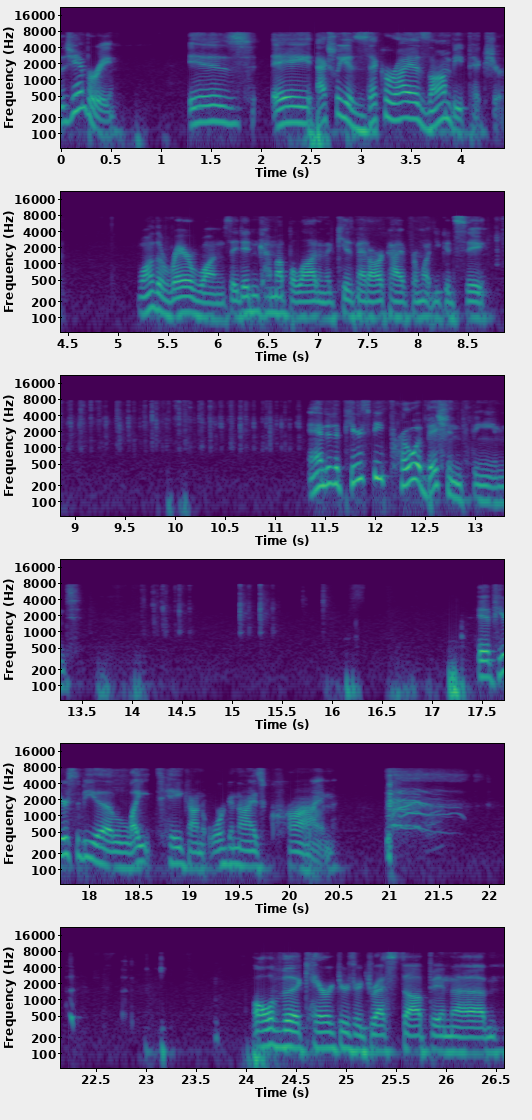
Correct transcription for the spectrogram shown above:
the jamboree is a actually a Zechariah zombie picture one of the rare ones. They didn't come up a lot in the Kismet archive from what you could see. And it appears to be prohibition themed. It appears to be a light take on organized crime. All of the characters are dressed up in um,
